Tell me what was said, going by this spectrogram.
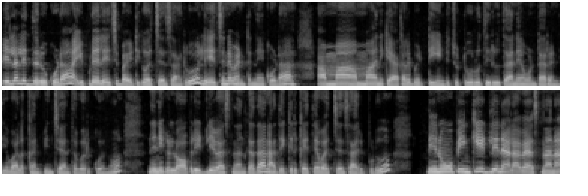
పిల్లలిద్దరూ కూడా ఇప్పుడే లేచి బయటికి వచ్చేసారు లేచిన వెంటనే కూడా అమ్మ అమ్మ అని కేకలు పెట్టి ఇంటి చుట్టూరు తిరుగుతూనే ఉంటారండి వాళ్ళకి కనిపించేంత వరకును. నేను ఇక్కడ లోపల ఇడ్లీ వేస్తున్నాను కదా నా దగ్గరికి అయితే వచ్చేసారు ఇప్పుడు. నేను పింకీ ఇడ్లీని ఎలా వేస్తున్నానా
